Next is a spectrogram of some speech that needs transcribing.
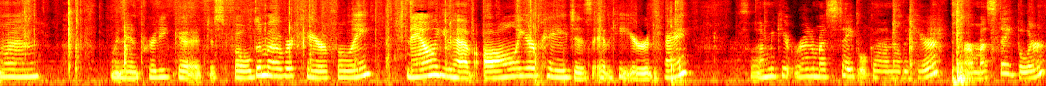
one went in pretty good. Just fold them over carefully. Now you have all your pages adhered, okay? So let me get rid of my staple gun over here, or my stapler.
